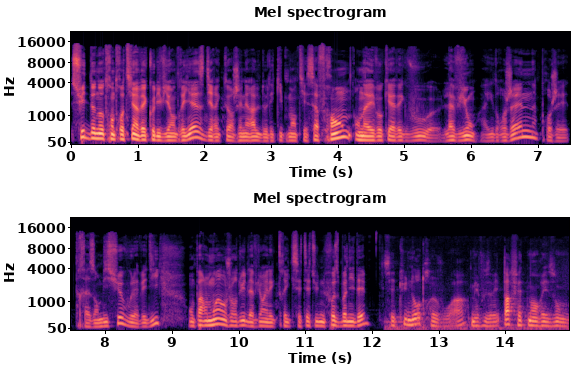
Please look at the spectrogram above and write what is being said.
Suite de notre entretien avec Olivier Andriès, directeur général de l'équipementier Safran, on a évoqué avec vous euh, l'avion à hydrogène, projet très ambitieux, vous l'avez dit. On parle moins aujourd'hui de l'avion électrique. C'était une fausse bonne idée? C'est une autre voie, mais vous avez parfaitement raison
